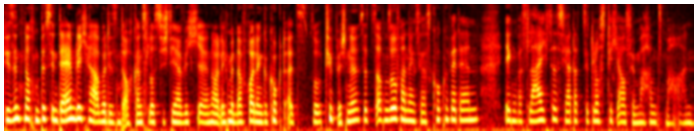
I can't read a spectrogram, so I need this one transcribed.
Die sind noch ein bisschen dämlicher, aber die sind auch ganz lustig. Die habe ich äh, neulich mit einer Freundin geguckt, als so typisch, ne? Sitzt auf dem Sofa und denkst, ja, was gucken wir denn? Irgendwas Leichtes? Ja, das sieht lustig aus, wir machen es mal an.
